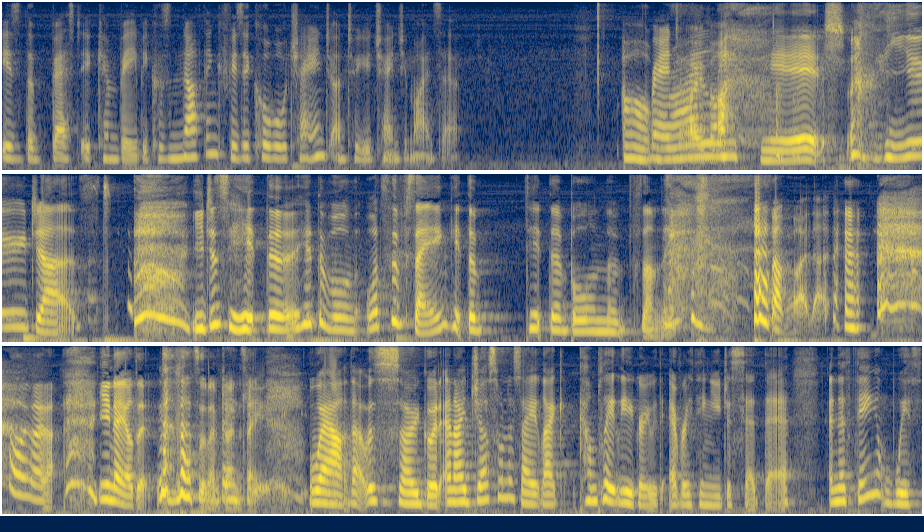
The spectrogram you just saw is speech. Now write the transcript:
is the best it can be because nothing physical will change until you change your mindset. Oh, Rant Riley over. You just you just hit the hit the ball. What's the saying? Hit the hit the ball on the something. something like that. oh my god, you nailed it. That's what I'm trying Thank to say. You. Wow, that was so good. And I just want to say, like, completely agree with everything you just said there. And the thing with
